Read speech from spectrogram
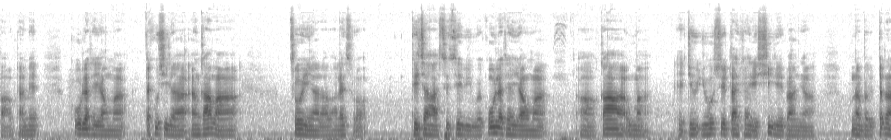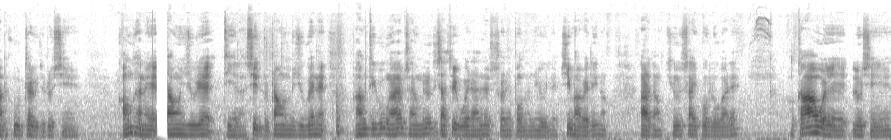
ပါဘူးဒါပေမဲ့ကိုယ့်လက်ထက်ရောက်မှတခုရှိတာအန်ကားမှာစိုးရင်ရတာဗာလဲဆိုတော့တေချာစစ်စစ်ပြီးဝယ်ကိုယ့်လက်ထက်ရောက်မှအာကားဥမာ ရိုးစစ်တိုက်ခိုက်ရရှိတယ်ပါညာခုနကပြဿနာတစ်ခုတက်ပြီးလို့ရှိရင်ခေါင်းခံတဲ့တာဝန်ယူတဲ့ဒီလာရှိတယ်လို့တာဝန်မယူဘဲနဲ့ငါမတည်ဘူးငါလည်းမဆိုင်ဘူးမင်းတို့တေချာစစ်ဝယ်တာလေဆိုတဲ့ပုံစံမျိုးလေးရှိမှာပဲလေနော်အဲဒါကြောင့် queue site ဖို့လိုပါတယ်ကားဝယ်လို့ရှိရင်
